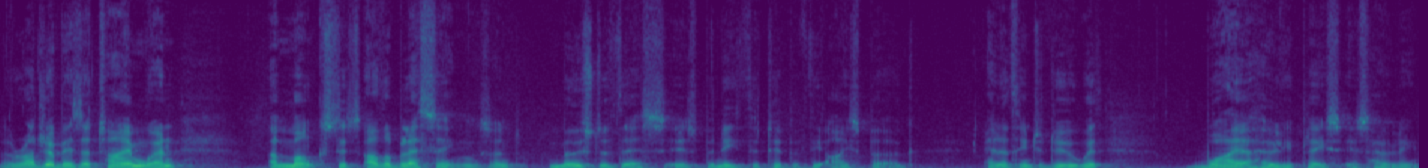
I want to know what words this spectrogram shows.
So Rajab is a time when, amongst its other blessings, and most of this is beneath the tip of the iceberg, anything to do with why a holy place is holy,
